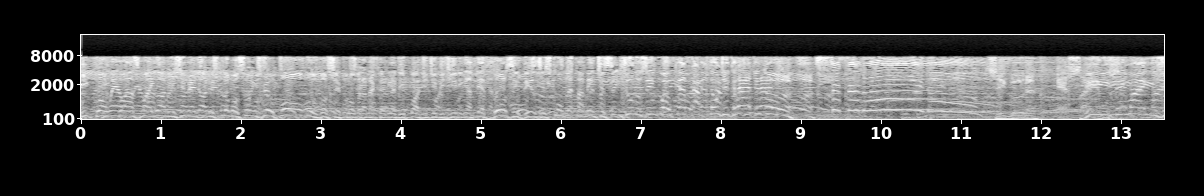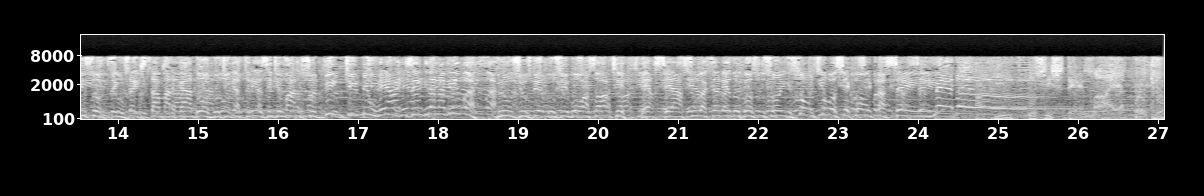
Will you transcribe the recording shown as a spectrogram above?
E com ela as maiores e melhores promoções, meu povo. Você compra na Caneco e pode dividir em até 12 vezes completamente sem juros em qualquer cartão de crédito. Você tá doido? E tem mais, o sorteio já está marcado no dia 13 de março, 20 mil reais em grana viva. Cruze os dedos e boa sorte. Essa é a sua Canedo Construções, onde você compra sem medo. O sistema é pronto.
